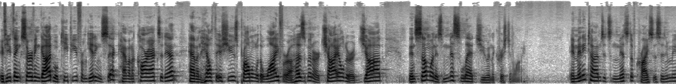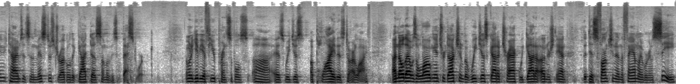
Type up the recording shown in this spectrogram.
If you think serving God will keep you from getting sick, having a car accident, having health issues, problem with a wife or a husband or a child or a job, then someone has misled you in the Christian life. And many times it's in the midst of crisis, and many times it's in the midst of struggle that God does some of his best work. I want to give you a few principles uh, as we just apply this to our life. I know that was a long introduction, but we just got to track. We got to understand the dysfunction in the family. We're going to see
